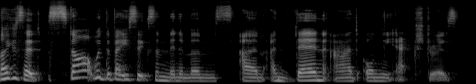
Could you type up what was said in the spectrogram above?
like I said, start with the basics and minimums um, and then add on the extras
